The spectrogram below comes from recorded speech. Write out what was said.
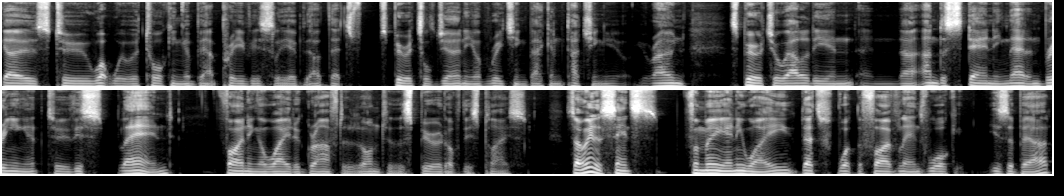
goes to what we were talking about previously about that spiritual journey of reaching back and touching your, your own spirituality and, and uh, understanding that and bringing it to this land, finding a way to graft it onto the spirit of this place. So, in a sense, for me anyway, that's what the Five Lands Walk is about.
